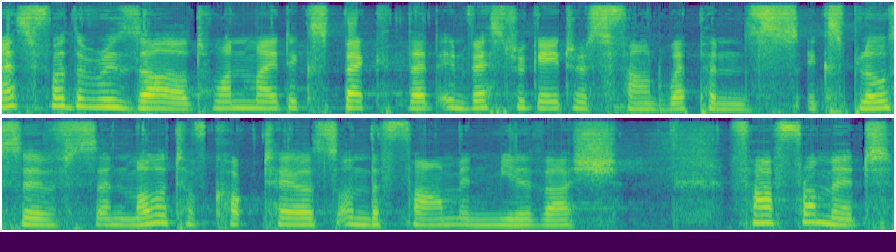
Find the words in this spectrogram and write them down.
As for the result, one might expect that investigators found weapons, explosives, and Molotov cocktails on the farm in Millevaches. Far from it.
